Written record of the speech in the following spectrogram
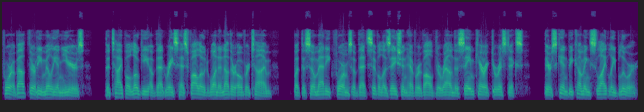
For about 30 million years, the typology of that race has followed one another over time, but the somatic forms of that civilization have revolved around the same characteristics, their skin becoming slightly bluer.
